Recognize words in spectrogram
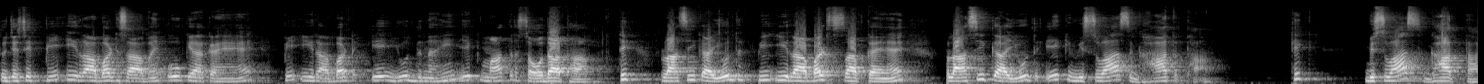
तो जैसे पी ई रॉबर्ट साहब हैं, वो क्या कहे हैं? पी ई रॉबर्ट, ये युद्ध नहीं, एकमात्र सौदा था। ठीक? प्लासी का युद्ध, पी ई रॉबर्ट साहब कहे हैं, प्लासी का युद्ध एक विश्वासघात था। ठीक? विश्वासघात था,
